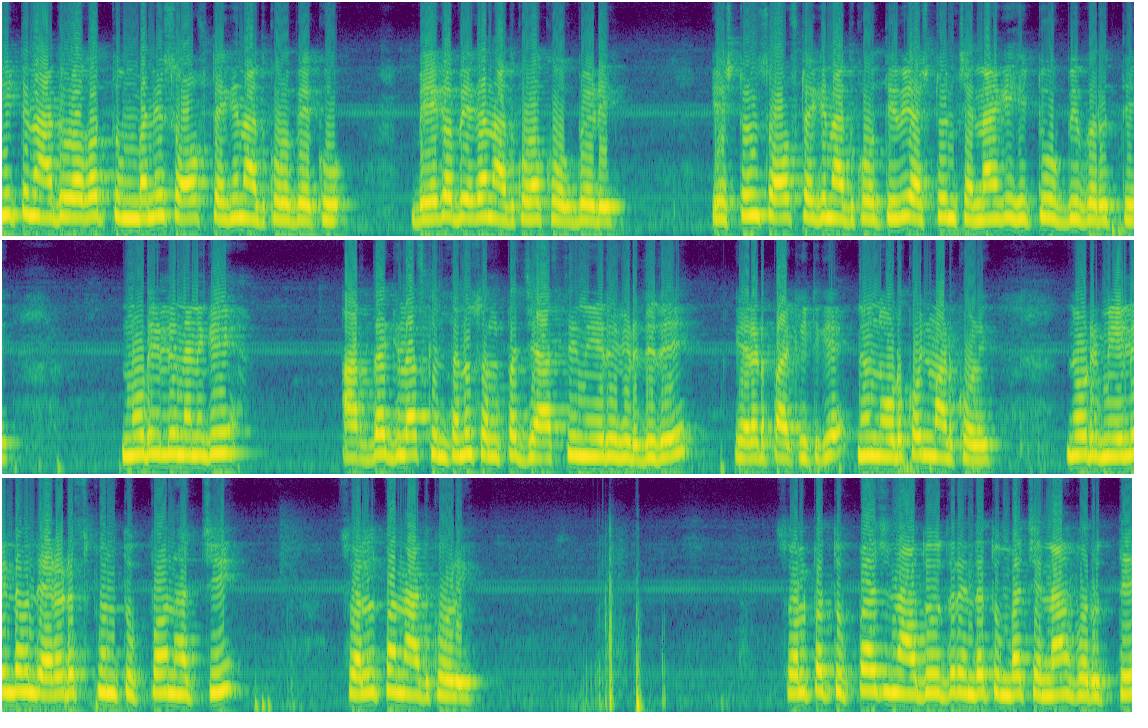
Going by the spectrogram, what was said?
ಹಿಟ್ಟು ನಾದುವಾಗ ತುಂಬಾ ಸಾಫ್ಟಾಗಿ ನಾದ್ಕೊಳ್ಬೇಕು. ಬೇಗ ಬೇಗ ನಾದ್ಕೊಳಕ್ಕೆ ಹೋಗಬೇಡಿ. ಎಷ್ಟೊಂದು ಸಾಫ್ಟಾಗಿ ನಾದ್ಕೊಳ್ತೀವಿ, ಅಷ್ಟೊಂದು ಚೆನ್ನಾಗಿ ಹಿಟ್ಟು ಉಬ್ಬಿ ಬರುತ್ತೆ. ನೋಡಿ, ಇಲ್ಲಿ ನನಗೆ ಅರ್ಧ ಗ್ಲಾಸ್ಗಿಂತನೂ ಸ್ವಲ್ಪ ಜಾಸ್ತಿ ನೀರು ಹಿಡಿದಿದೆ. ಎರಡು ಪ್ಯಾಕೆಟ್ಗೆ ನೀವು ನೋಡ್ಕೊಂಡು ಮಾಡ್ಕೊಳ್ಳಿ. ನೋಡಿ, ಮೇಲಿಂದ ಒಂದು ಎರಡು ಸ್ಪೂನ್ ತುಪ್ಪವನ್ನು ಹಚ್ಚಿ ಸ್ವಲ್ಪ ನಾದ್ಕೊಳ್ಳಿ. ಸ್ವಲ್ಪ ತುಪ್ಪ ಹಚ್ಚಿ ನಾದುವುದರಿಂದ ತುಂಬ ಚೆನ್ನಾಗಿ ಬರುತ್ತೆ.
